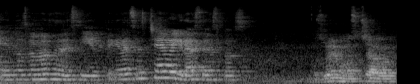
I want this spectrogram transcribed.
Eh, nos vemos en el siguiente. Gracias, Cheo, y gracias, José. Nos vemos, chao.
